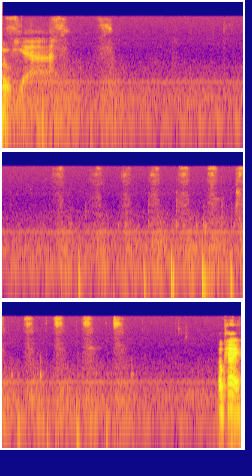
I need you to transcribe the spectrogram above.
Oh, yeah. Okay.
